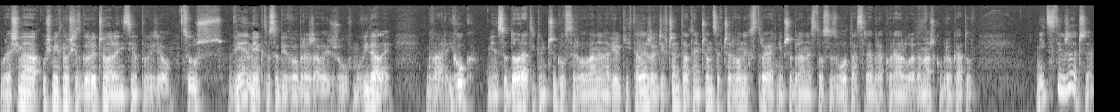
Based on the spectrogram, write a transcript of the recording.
Urasima uśmiechnął się z goryczą, ale nic nie odpowiedział. Cóż, wiem, jak to sobie wyobrażałeś, żółw mówi dalej. Gwar i huk. Mięso dorat i tuńczyków serwowane na wielkich talerzach, dziewczęta tańczące w czerwonych strojach, nieprzebrane stosy złota, srebra, koralu, adamaszku, brokatów. Nic z tych rzeczy.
